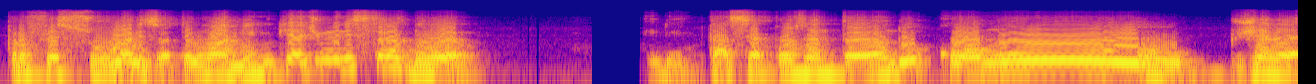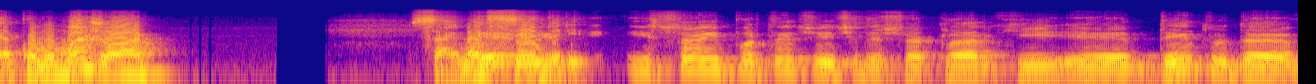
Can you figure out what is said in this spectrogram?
professores, eu tenho um amigo que é administrador. Ele está se aposentando como, como major. Sai mais é, cedo. Ele... Isso é importante a gente deixar claro que é, dentro, da,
